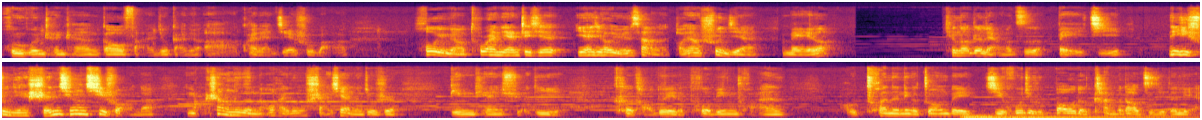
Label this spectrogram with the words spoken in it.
昏昏沉沉高反，就感觉啊，快点结束吧。后一秒，突然间这些烟消云散了，好像瞬间没了。听到这两个字“北极”，那一瞬间神清气爽的，马上那个脑海中闪现的就是冰天雪地，科考队的破冰船，然后穿的那个装备几乎就是包的看不到自己的脸，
